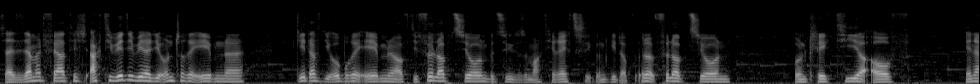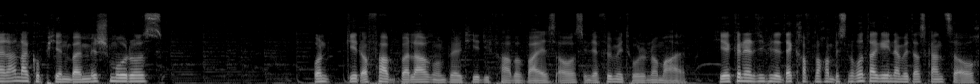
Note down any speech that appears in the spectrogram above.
Seid ihr damit fertig, aktiviert ihr wieder die untere Ebene, geht auf die obere Ebene, auf die Fülloption, beziehungsweise macht hier Rechtsklick und geht auf Fülloption und klickt hier auf Ineinander kopieren beim Mischmodus und geht auf Farbüberlagerung und wählt hier die Farbe Weiß aus, in der Füllmethode normal. Hier könnt ihr natürlich mit der Deckkraft noch ein bisschen runtergehen, damit das Ganze auch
